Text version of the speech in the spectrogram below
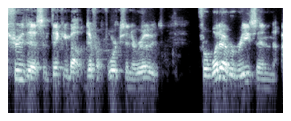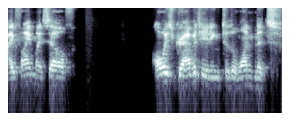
through this and thinking about different forks in the roads, for whatever reason, I find myself always gravitating to the one that's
